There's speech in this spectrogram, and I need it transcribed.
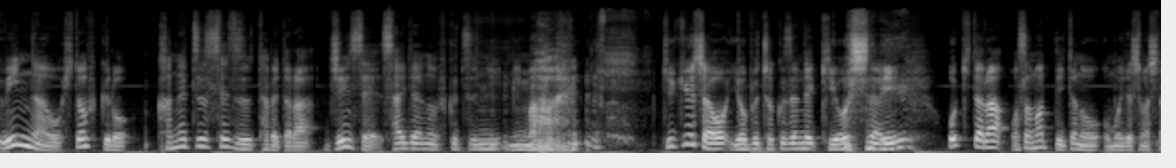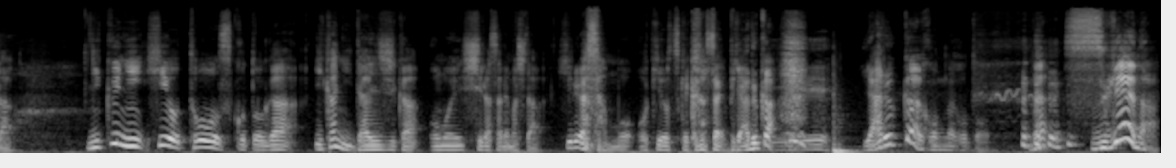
ウインナーを1袋加熱せず食べたら人生最大の腹痛に見舞われ 救急車を呼ぶ直前で気を失い起きたら収まっていたのを思い出しました。肉に火を通すことがいかに大事か思い知らされました。ひろやさんもお気をつけください。やるか。えやるかこんなこと。なすげえな。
